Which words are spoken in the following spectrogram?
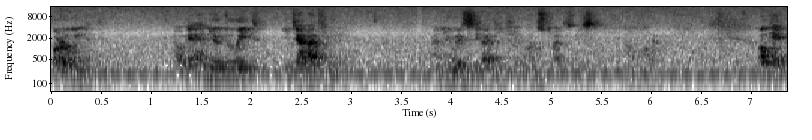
following it. Okay? And you do it iteratively. And you will see that it reconstructs this. No problem. Okay,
